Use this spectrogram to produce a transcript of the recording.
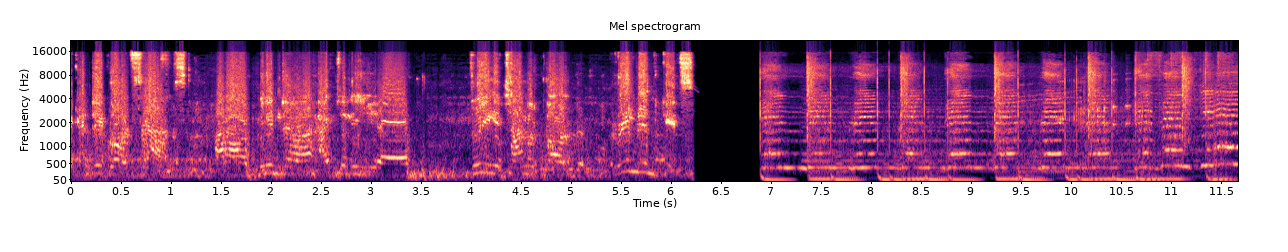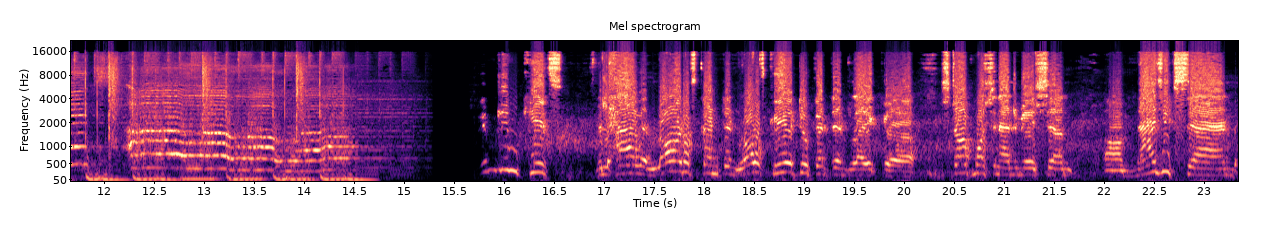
A country called france. And i have been uh, actually uh, doing a channel called rim rim kids. Rim Kids. Will have a lot of content, a lot of creative content like uh, stop motion animation, um, magic sand,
